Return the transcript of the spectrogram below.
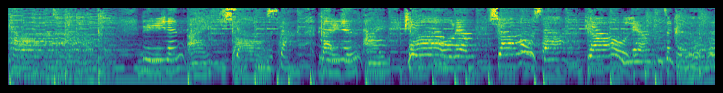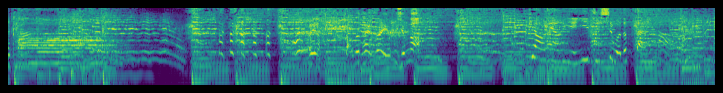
靠。女人爱潇洒，男人爱漂亮，潇洒漂亮怎可靠？哎呀，长得太帅也不行啊！漂亮也一直是我的烦恼啊。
